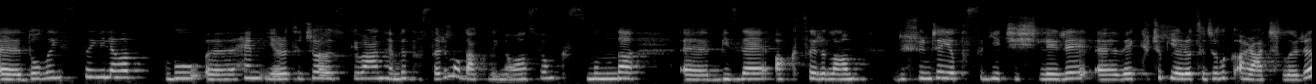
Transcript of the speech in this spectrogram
Ee, dolayısıyla bu e, hem yaratıcı özgüven hem de tasarım odaklı inovasyon kısmında e, bize aktarılan düşünce yapısı geçişleri e, ve küçük yaratıcılık araçları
